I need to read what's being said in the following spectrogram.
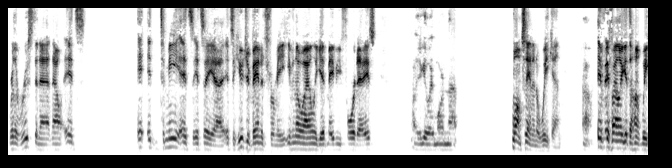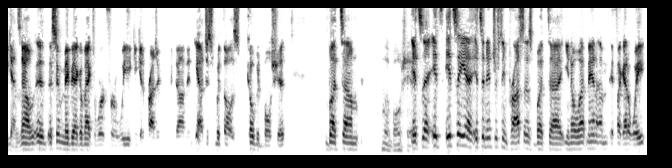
where they're roosting at. Now it's it, it to me it's it's a uh, it's a huge advantage for me, even though I only get maybe four days. Oh, you get way more than that. Well, I'm saying in a weekend. Oh. If if I only get to hunt weekends. Now, assume maybe I go back to work for a week and get a project done, and yeah, just with all this COVID bullshit, but um, well, bullshit. It's a it's it's a uh, it's an interesting process, but uh, you know what, man? Um, if I got to wait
